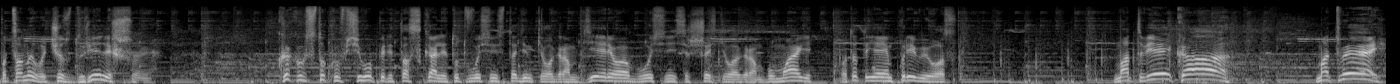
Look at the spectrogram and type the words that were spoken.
Пацаны, вы что, сдурели, что ли? Как вы столько всего перетаскали? Тут 81 килограмм дерева, 86 килограмм бумаги. Вот это я им привез. Матвейка! Матвей!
